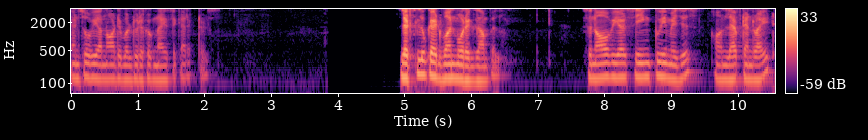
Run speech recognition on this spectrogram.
and so we are not able to recognize the characters. Let's look at one more example. So now we are seeing two images on left and right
